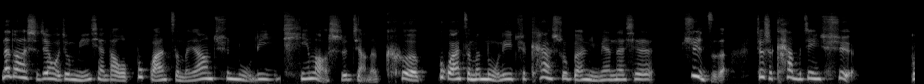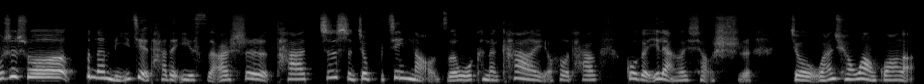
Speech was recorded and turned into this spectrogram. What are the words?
那段时间我就明显到，我不管怎么样去努力听老师讲的课，不管怎么努力去看书本里面那些句子，就是看不进去。不是说不能理解他的意思，而是他知识就不进脑子。我可能看了以后，他过个一两个小时就完全忘光了。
